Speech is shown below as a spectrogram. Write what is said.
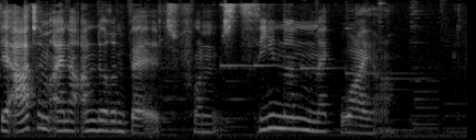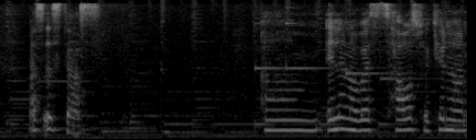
Der Atem einer anderen Welt von Seanan Maguire. Was ist das? Ähm, Eleanor Wests Haus für Kinder,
